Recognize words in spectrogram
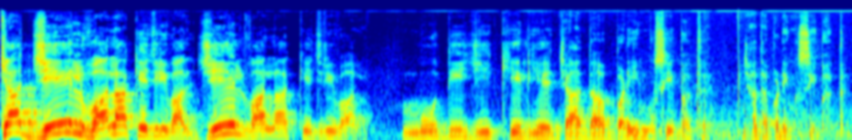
क्या जेल वाला केजरीवाल, जेल वाला केजरीवाल मोदी जी के लिए ज़्यादा बड़ी मुसीबत है? ज़्यादा बड़ी मुसीबत है।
